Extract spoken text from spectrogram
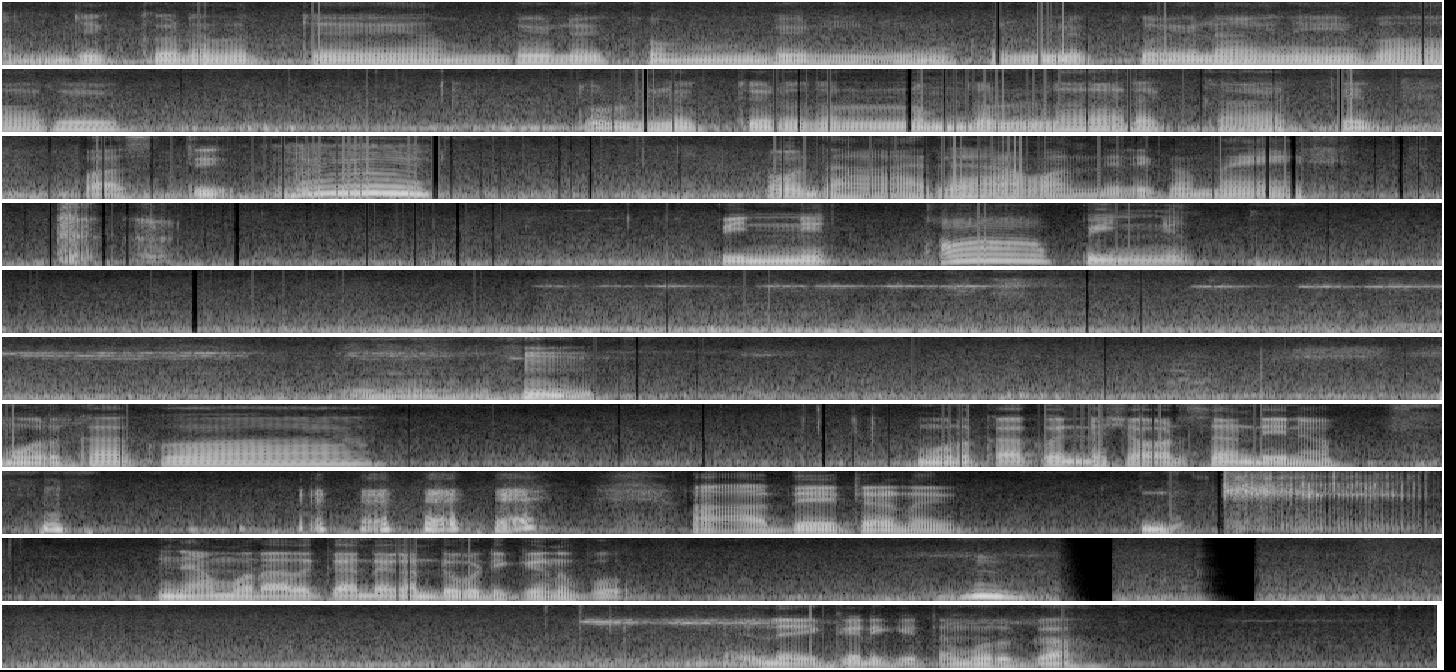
അന്തിക്കടവത്തെ അമ്പിളി കൊമ്പിൽ കൊള്ളിക്കൊയിലായി നീ വാരി. തുള്ളിത്തെരു തുള്ളും തുള്ളാരക്കാറ്റിൽ ഫസ്റ്റ്. ഓ ധാരാ വന്നിരിക്കുന്നേ? പിന്ന് ആ പിന്നെ. മുറുക്കാക്കോ മുറുക്കാക്കോ ഷോർട്സ് കണ്ടീനോ? ആദ്യമായിട്ടാണ് ഞാൻ മുറാദക്കാരന്റെ കണ്ടുപിടിക്കാണ് ഇപ്പോ. ലൈക്ക് അടിക്കട്ടെ മുറുക്ക.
